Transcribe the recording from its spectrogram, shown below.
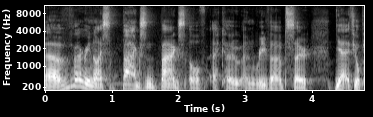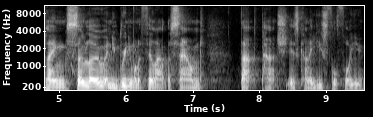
Uh, very nice bags and bags of echo and reverb. So yeah, if you're playing solo and you really want to fill out the sound, that patch is kind of useful for you.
